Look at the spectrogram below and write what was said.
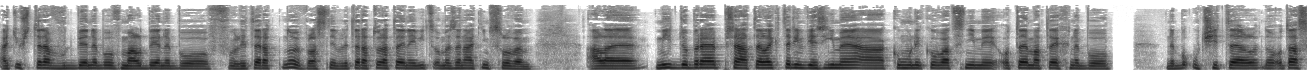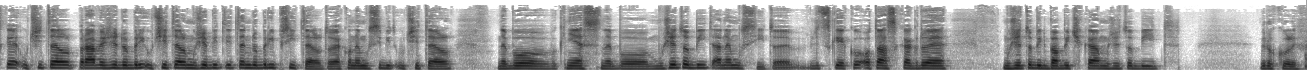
ať už teda v hudbě nebo v malbě nebo v literatuře, no vlastně v literatura to je nejvíc omezená tím slovem, ale mít dobré přátele, kterým věříme a komunikovat s nimi o tématech nebo nebo učitel, no otázka je učitel, právě že dobrý učitel může být i ten dobrý přítel, to jako nemusí být učitel, nebo kněz, nebo může to být a nemusí, to je vždycky jako otázka, kdo je, může to být babička, může to být kdokoliv.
